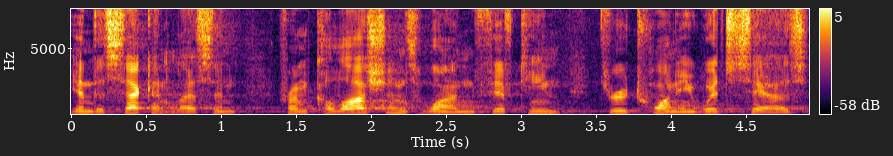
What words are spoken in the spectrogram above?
in the second lesson from Colossians 1 15 through 20, which says,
